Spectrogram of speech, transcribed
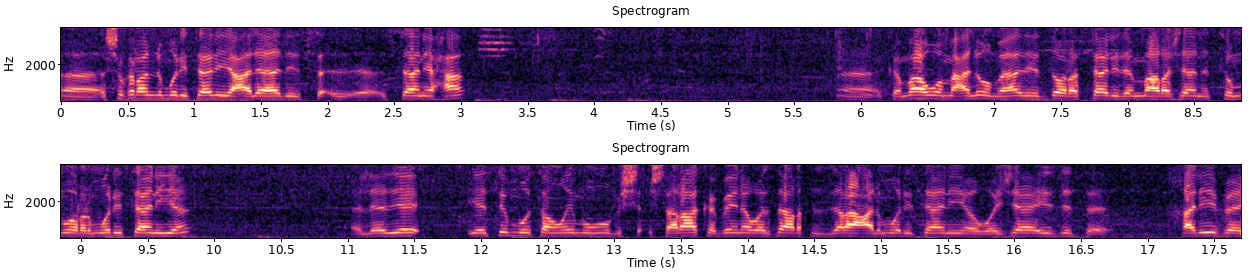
آه شكرا لموريتانيا على هذه السانحة. كما هو معلوم هذه الدورة الثالثة من مهرجان التمور الموريتانية الذي يتم تنظيمه بالشراكة بين وزارة الزراعة الموريتانية وجائزة خليفة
